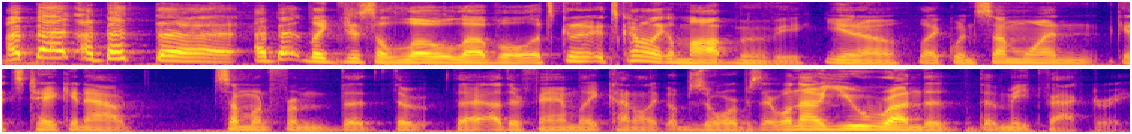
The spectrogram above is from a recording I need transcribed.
I bet I bet the I bet like just a low level. It's gonna it's kind of like a mob movie, you know, like when someone gets taken out, someone from the the, the other family kind of like absorbs it. Well, now you run the the meat factory,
